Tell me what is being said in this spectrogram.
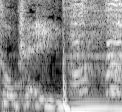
cocaine.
